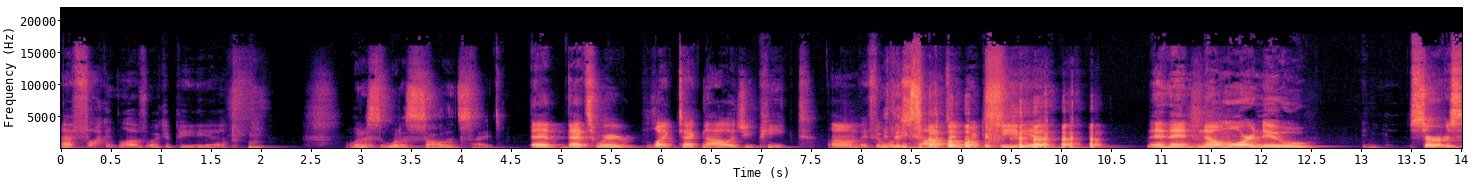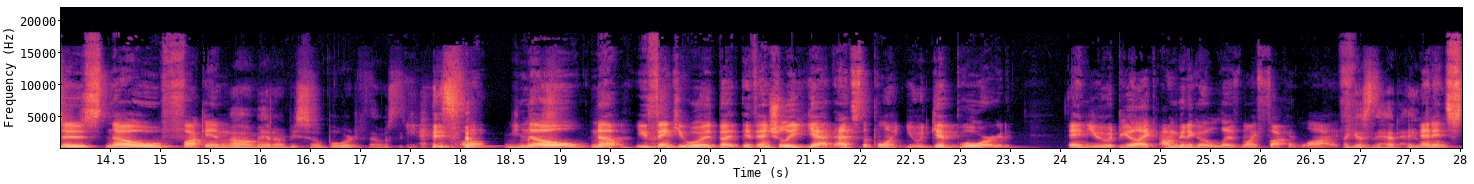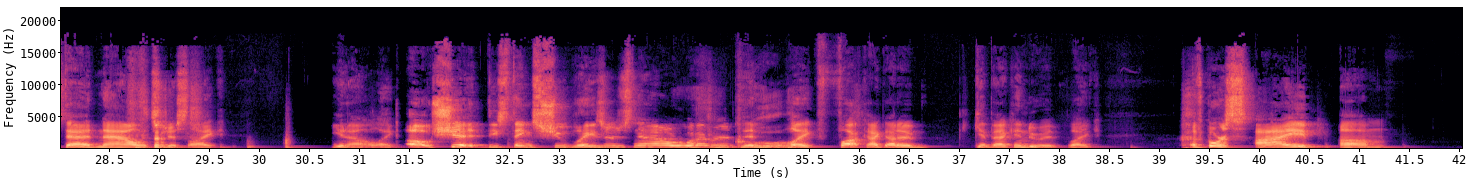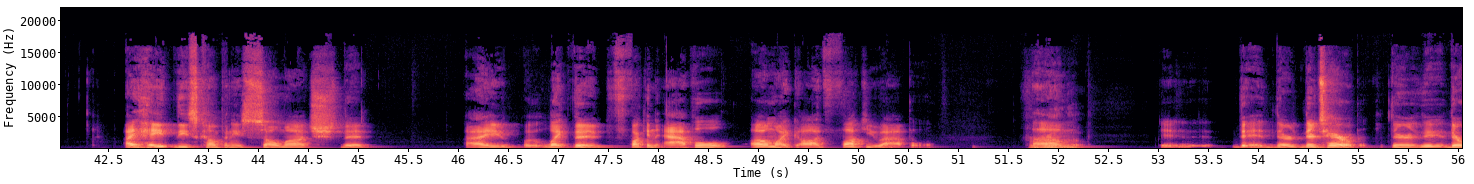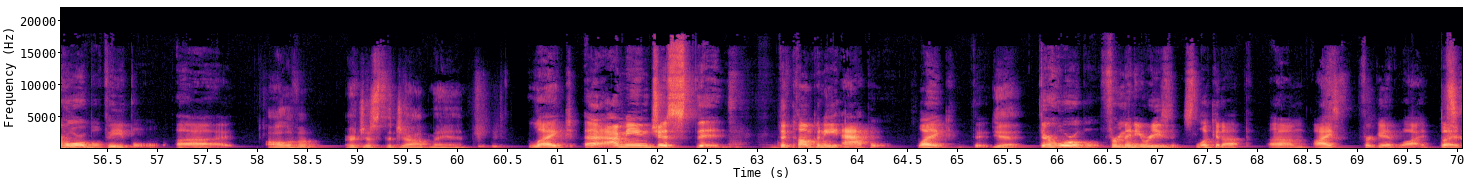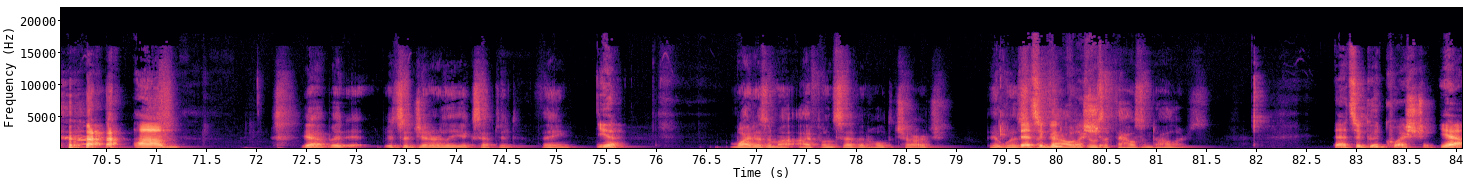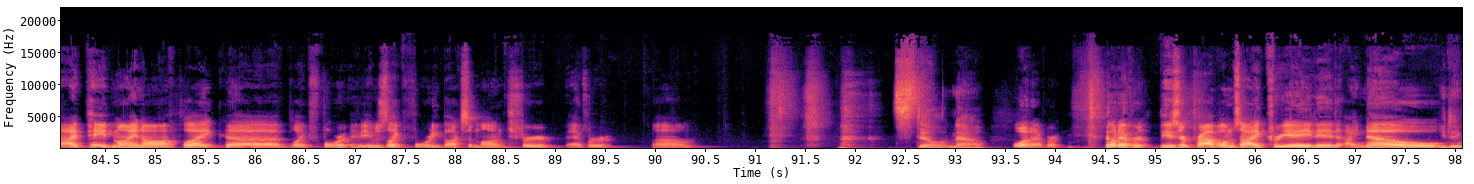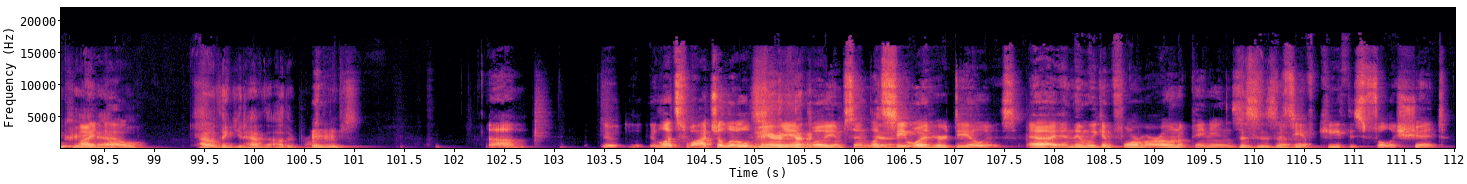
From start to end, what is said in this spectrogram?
I fucking love Wikipedia. What a what a solid site. that that's where like technology peaked. Um, if it would have stopped so? at Wikipedia, and then no more new services, no fucking, oh man, I would be so bored if that was the case. oh, no, no. You think you would, but eventually, yeah, that's the point. You would get bored, and you would be like, "I'm gonna go live my fucking life." I guess they had Halo. And instead, now it's just like, you know, like, oh shit, these things shoot lasers now or whatever. Cool. And like, fuck, I gotta get back into it. Like, of course, I um, I hate these companies so much that I like the fucking Apple. Oh my god, fuck you, Apple. For real um, They're they're terrible. They're they're horrible people. Uh, All of them, or just the job man? like uh, i mean just the the company apple like Yeah. they're horrible for many reasons look it up um i forget why but um yeah, but it, it's a generally accepted thing. yeah Why doesn't my iPhone Seven hold a charge? It was That's a good thou- It was a thousand dollars. That's a good question yeah i paid mine off like uh like four it was like 40 bucks a month forever um Still now, whatever whatever these are problems i created i know you didn't create I know. Apple. I don't think you'd have the other problems. Um, let's watch a little Marianne Williamson. Let's Yeah. see what her deal is, uh, and then we can form our own opinions this is to uh, see if Keith is full of shit.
